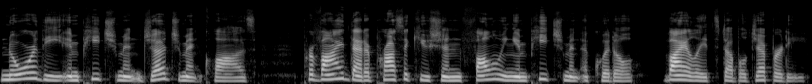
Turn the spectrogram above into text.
nor the impeachment judgment clause provide that a prosecution following impeachment acquittal violates double jeopardy.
